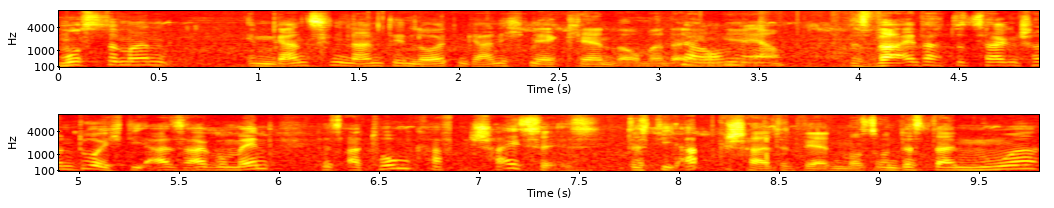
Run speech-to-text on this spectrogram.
musste man im ganzen Land den Leuten gar nicht mehr erklären, warum man da hingeht. Ja. Das war einfach sozusagen schon durch. Die, das Argument, dass Atomkraft scheiße ist, dass die abgeschaltet werden muss und dass da nur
